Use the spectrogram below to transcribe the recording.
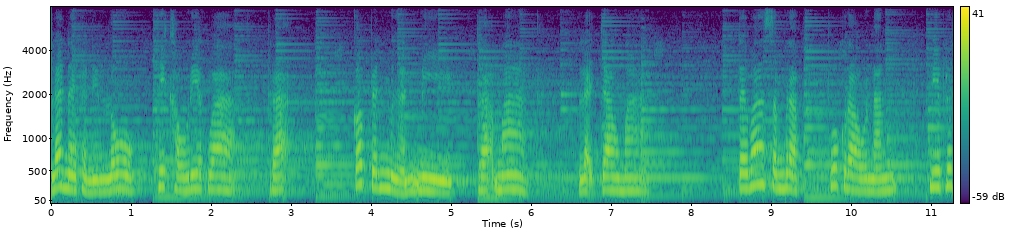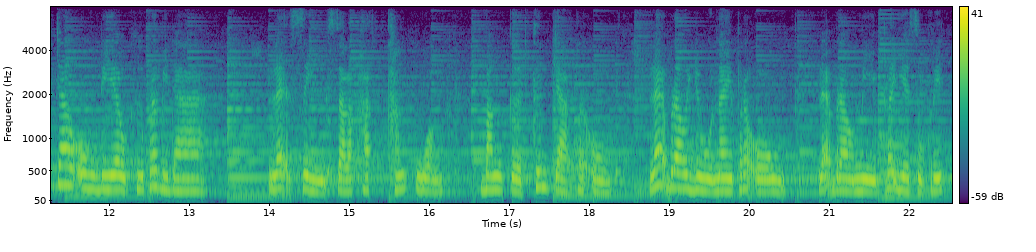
และในแผ่นดินโลกที่เขาเรียกว่า พระก็เป็นเหมือนมีพระมากและเจ้ามาก แต่ว่าสำหรับ พวกเรานั้นมีพระเจ้าองค์เดียวคือพระบิดา และสิ่งสารพัดทั้งปวงบังเกิดขึ้นจากพระองค์ และเราอยู่ในพระองค์ และเรามีพระเยซูคริสต์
